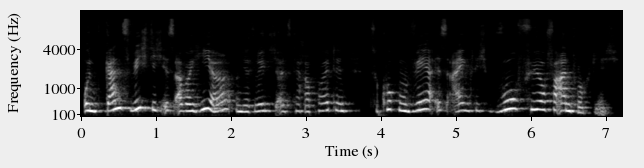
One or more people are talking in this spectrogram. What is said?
Und ganz wichtig ist aber hier, und jetzt rede ich als Therapeutin, zu gucken, wer ist eigentlich wofür verantwortlich.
